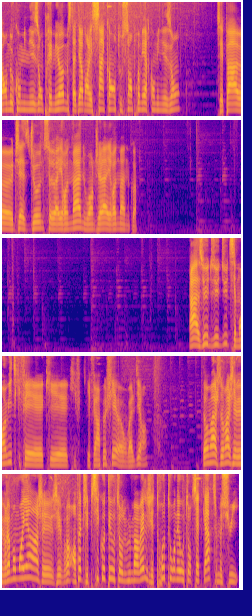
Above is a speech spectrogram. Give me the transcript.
Dans nos combinaisons premium, c'est-à-dire dans les 50 ou 100 premières combinaisons. C'est pas euh, Jess Jones euh, Iron Man ou Angela Iron Man, quoi. Ah zut, zut, zut, c'est moins 8 qui fait, qui, qui, fait un peu chier, on va le dire. Hein. Dommage, dommage, il y avait vraiment moyen. Hein. En fait, j'ai psychoté autour du Blue Marvel, j'ai trop tourné autour de cette carte. Je me suis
